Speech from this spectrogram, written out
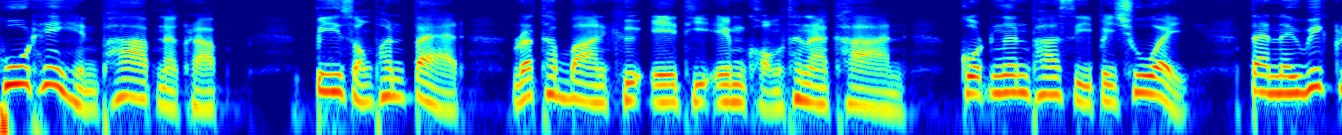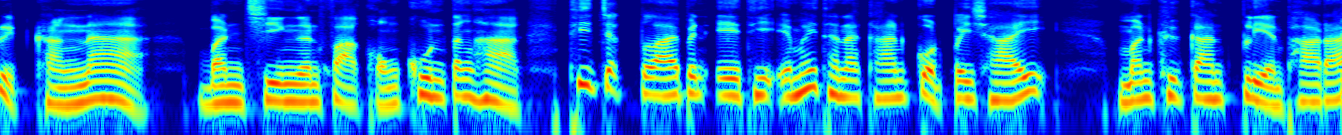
พูดให้เห็นภาพนะครับปี 2008 รัฐบาลคือ ATM ของธนาคาร กดเงินภาษีไปช่วย แต่ในวิกฤตครั้งหน้า บัญชีเงินฝากของคุณตั้งหาก ที่จะกลายเป็น ATM ให้ธนาคารกดไปใช้ มันคือการเปลี่ยนภาระ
